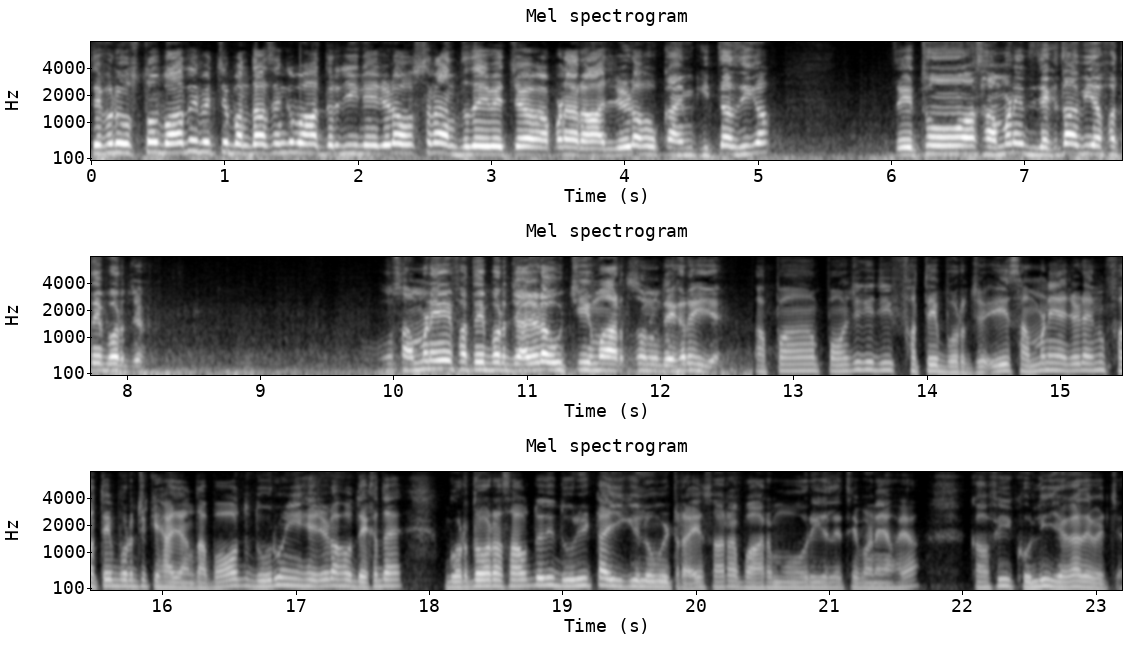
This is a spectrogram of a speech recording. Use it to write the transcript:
ਤੇ ਫਿਰ ਉਸ ਤੋਂ ਬਾਅਦ ਦੇ ਵਿੱਚ ਬੰਦਾ ਸਿੰਘ ਬਹਾਦਰ ਜੀ ਨੇ ਜਿਹੜਾ ਉਹ ਸਰਹੰਦ ਦੇ ਵਿੱਚ ਆਪਣਾ ਰਾਜ ਜਿਹੜਾ ਉਹ ਕਾਇਮ ਕੀਤਾ ਸੀਗਾ। ਤੇ ਇੱਥੋਂ ਸਾਹਮਣੇ ਦਿਖਦਾ ਵੀ ਆ ਫਤਿਹ ਬੁਰਜ। ਉਹ ਸਾਹਮਣੇ ਫਤਿਹ ਬੁਰਜ ਆ ਜਿਹੜਾ ਉੱਚੀ ਇਮਾਰਤ ਤੁਹਾਨੂੰ ਦਿਖ ਰਹੀ ਹੈ। ਆਪਾਂ ਪਹੁੰਚ ਗਏ ਜੀ ਫਤਿਹ ਬੁਰਜ ਇਹ ਸਾਹਮਣੇ ਆ ਜਿਹੜਾ ਇਹਨੂੰ ਫਤਿਹ ਬੁਰਜ ਕਿਹਾ ਜਾਂਦਾ। ਬਹੁਤ ਦੂਰੋਂ ਹੀ ਇਹ ਜਿਹੜਾ ਉਹ ਦਿਖਦਾ ਹੈ। ਗੁਰਦੁਆਰਾ ਸਾਹਿਬ ਤੋਂ ਇਹਦੀ ਦੂਰੀ 2.5 ਕਿਲੋਮੀਟਰ ਹੈ। ਇਹ ਸਾਰਾ ਬਾਰ ਮੈਮੋਰੀਅਲ ਇੱਥੇ ਬਣਿਆ ਹੋਇਆ। ਕਾਫੀ ਖੁੱਲੀ ਜਗ੍ਹਾ ਦੇ ਵਿੱਚ।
